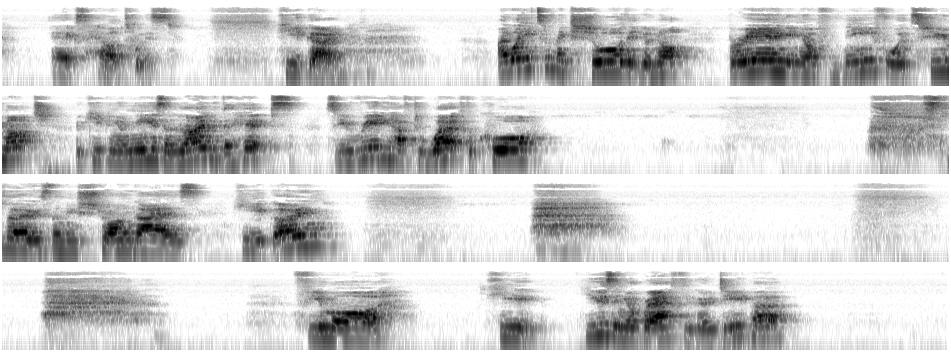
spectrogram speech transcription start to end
exhale, twist. Keep going. I want you to make sure that you're not bringing your knee forward too much. You're keeping your knees in line with the hips. So you really have to work the core. Slow is the new strong, guys. Keep going. Few more. Keep using your breath to go deeper.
